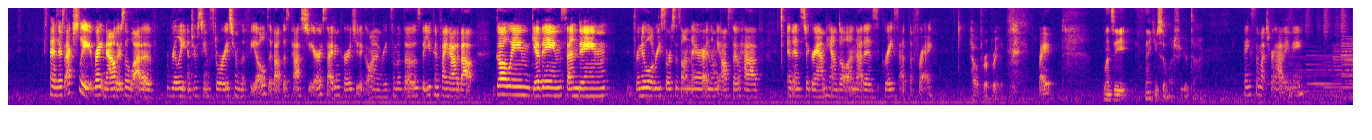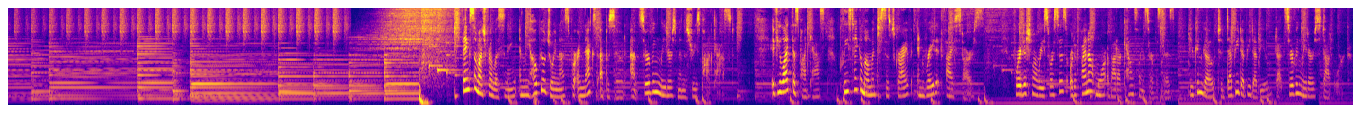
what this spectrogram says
And there's actually, right now, there's a lot of really interesting stories from the field about this past year. So I'd encourage you to go on and read some of those. But you can find out about going, giving, sending, renewal resources on there. And then we also have an Instagram handle, and that is Grace at the Fray. How appropriate. right? Lindsay, thank you so much for your time. Thanks so much for having me. Thanks so much for listening, and we hope you'll join us for our next episode at Serving Leaders Ministries podcast. If you like this podcast, please take a moment to subscribe and rate it five stars. For additional resources or to find out more about our counseling services, you can go to www.servingleaders.org.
